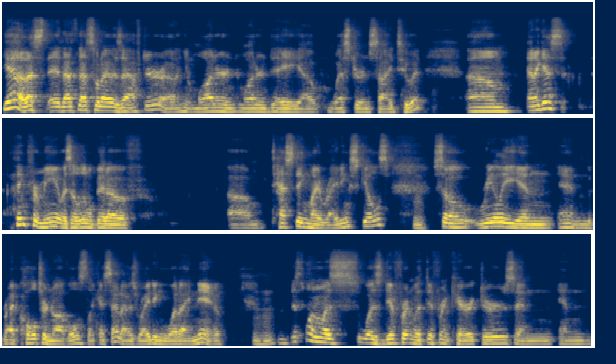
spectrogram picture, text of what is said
Yeah, that's that's that's what I was after. Uh, you know, modern modern day uh, western side to it, um, and I guess I think for me it was a little bit of um, testing my writing skills. Hmm. So really, in in the Brad Coulter novels, like I said, I was writing what I knew. Mm-hmm. This one was was different with different characters and and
